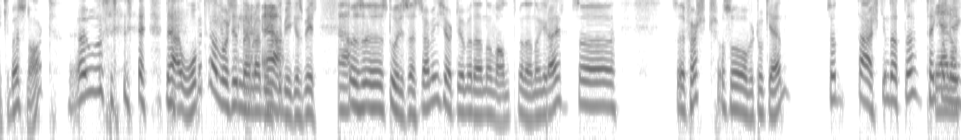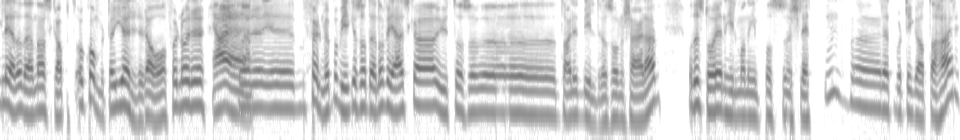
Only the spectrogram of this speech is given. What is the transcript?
Ikke bare snart. Ja, jo, det er over 30 år siden den ble bygd Ja. til bilcrossbil. Ja. Storesøstera mi kjørte jo med den og vant med den og greier. Så, så først, og så overtok jeg den. Så dæsken døtte. Tenk Det mye rått. glede den har skapt, og kommer til å gjøre det òg. For når, Ja, ja, når, eh, følg med på bilcross.no, for jeg skal ut og så, uh, ta litt bilder og sånn sjæl. Og det står en Hillman Impos Sletten uh, rett borti gata her.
